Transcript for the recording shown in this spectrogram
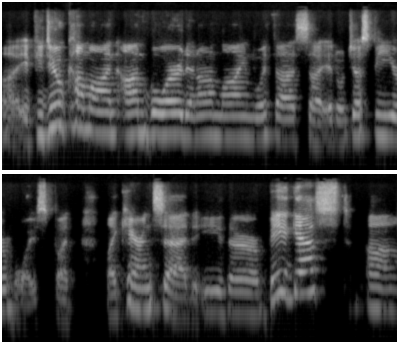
uh, if you do come on, on board and online with us, uh, it'll just be your voice. But like Karen said, either be a guest uh,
